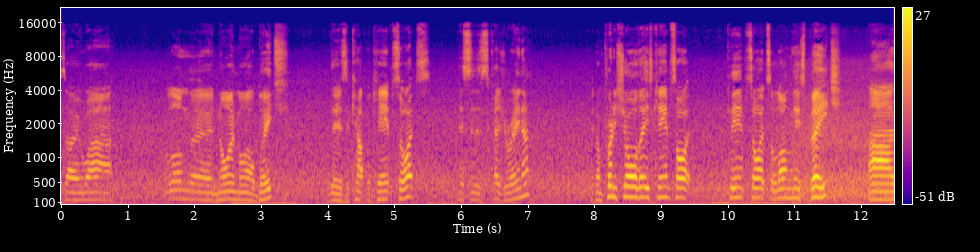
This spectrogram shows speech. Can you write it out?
So, uh, along the Nine Mile Beach, there's a couple of campsites. This is Casuarina. I'm pretty sure these campsite campsites along this beach, uh,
